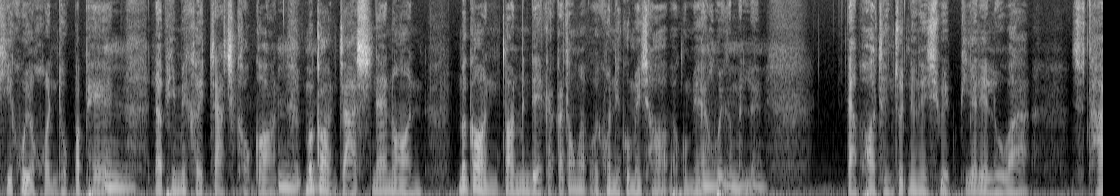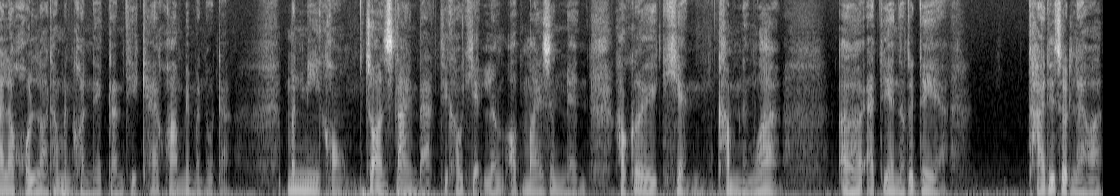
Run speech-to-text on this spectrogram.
พี่คุยกับคนทุกประเภท แล้วพี่ไม่เคย judge เขาก่อน เมื่อก่อน judge แน่นอน เมื่อก่อนตอนเป็นเด็กอะก็ต้องแบบโอ๊ยคนนี้กูไม่ชอบอะกูไม่อยากคุยกับมันเลย แต่พอถึงจุดหนึ่งในชีวิต พี่ก็เรียนรู้ว่าสุดท้ายแล้วคนเราถ้ามันคอนเน c กันที่แค่ความเป็นมนุษย์อะ มันมีของจอห์นสไตน์แบ็กที่เขาเขียนเรื่อง of mice and men เขาเคยเขียนคำหนึ่งว่าเอ่อ at the end of the day อะท้ายที่สุดแล้วอะ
